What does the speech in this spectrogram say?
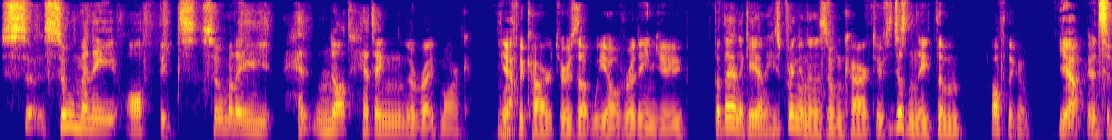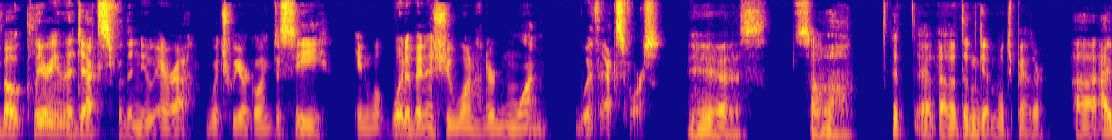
so, so many offbeats, so many hit, not hitting the right mark Yeah. with the characters that we already knew. But then again, he's bringing in his own characters. He doesn't need them. Off they go. Yeah, it's about clearing the decks for the new era, which we are going to see in what would have been issue 101 with X Force. Yes. So Oh, it and, and it didn't get much better. Uh,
